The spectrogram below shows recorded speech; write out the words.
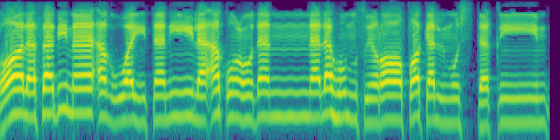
قَالَ فَبِمَا أَغْوَيْتَنِي لَأَقْعُدَنَّ لَهُمْ صِرَاطَكَ الْمُسْتَقِيمَ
